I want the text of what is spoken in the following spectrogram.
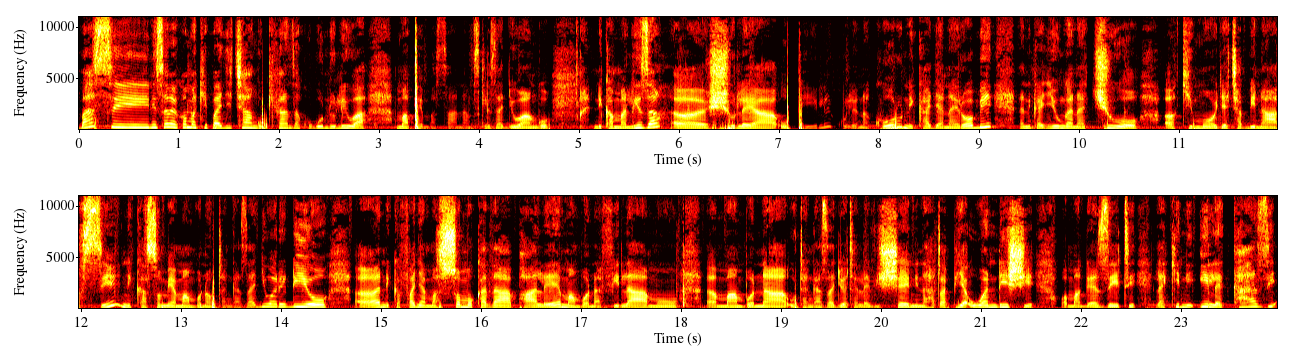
Basi niseme kwamba kipaji changu kikaanza kugunduliwa mapema sana msikilizaji wangu. Nikamaliza uh, shule ya upili kule nakuru nikaja nairobi na nikajiunga na chuo uh, kimoja cha binafsi nikasomea mambo na utangazaji wa redio uh, nikafanya masomo kadhaa pale mambo na filamu uh, mambo na utangazaji wa televisheni na hata pia uandishi wa magazeti. Lakini ile kazi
